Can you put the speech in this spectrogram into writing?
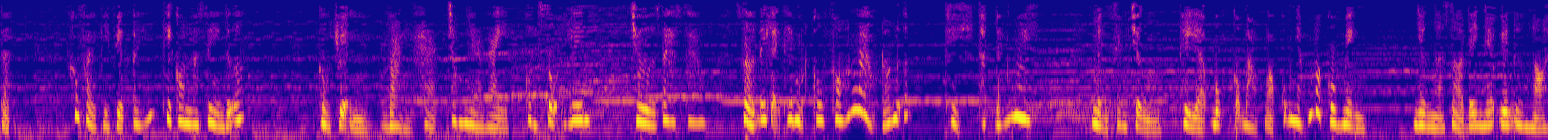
tật. Không phải vì việc ấy thì còn là gì nữa. Câu chuyện vàng hạt trong nhà này còn rộn lên, chờ ra sao, giờ đây lại thêm một cô phó nào đó nữa, thì thật đến nguy. Mình xem chừng thì à, bụng cậu Bảo Ngọc cũng nhắm vào cô mình, nhưng à, giờ đây nghe Uyên Ương nói,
